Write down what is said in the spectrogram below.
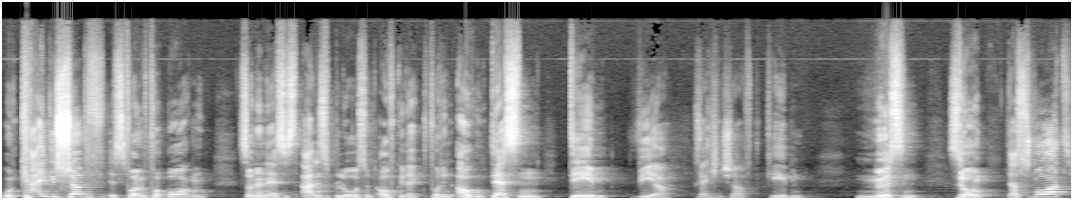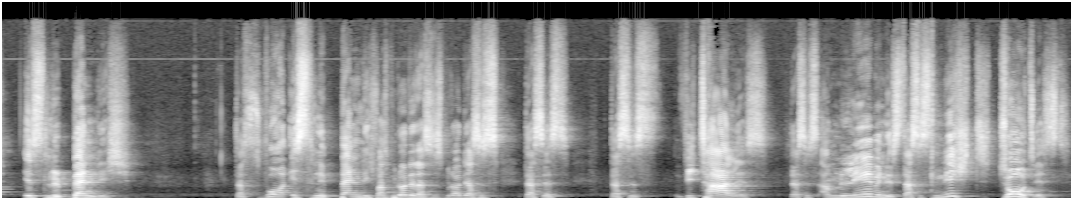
Und kein Geschöpf ist vor ihm verborgen, sondern es ist alles bloß und aufgedeckt vor den Augen dessen, dem wir Rechenschaft geben müssen. So, das Wort ist lebendig. Das Wort ist lebendig. Was bedeutet das? Das bedeutet, dass es, dass es, dass es vital ist, dass es am Leben ist, dass es nicht tot ist.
